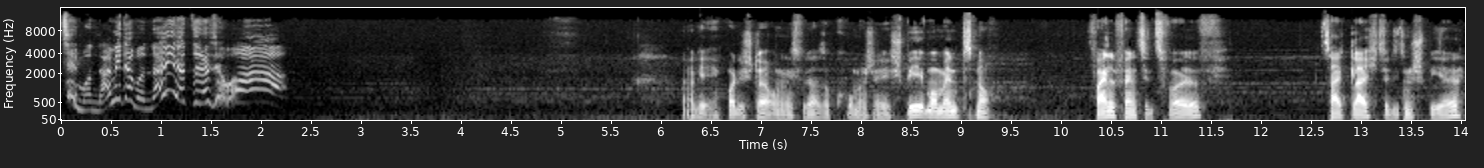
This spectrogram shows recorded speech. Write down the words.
血も涙もない奴らじゃわ Okay, boah, die Steuerung ist wieder so komisch. Ich spiele im Moment noch Final Fantasy 12 zeitgleich zu diesem Spiel.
